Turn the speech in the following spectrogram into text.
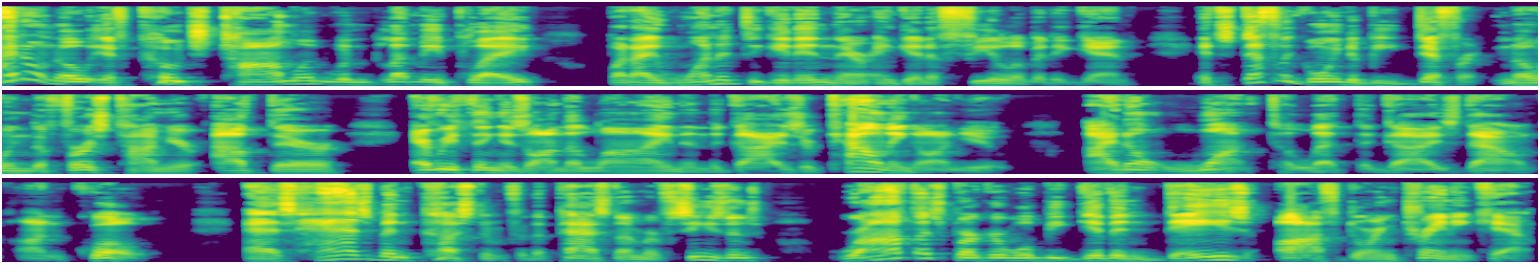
I don't know if Coach Tomlin would let me play, but I wanted to get in there and get a feel of it again. It's definitely going to be different knowing the first time you're out there everything is on the line and the guys are counting on you. I don't want to let the guys down, unquote. As has been custom for the past number of seasons, Roethlisberger will be given days off during training camp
